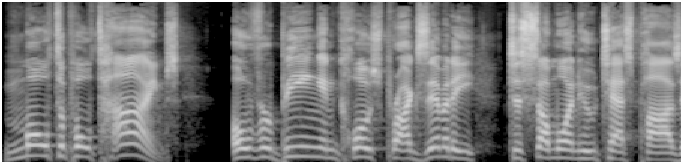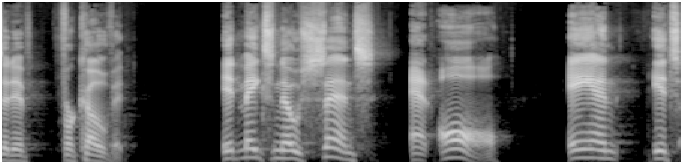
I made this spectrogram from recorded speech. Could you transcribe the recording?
multiple times over being in close proximity to someone who tests positive for COVID. It makes no sense at all. And it's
